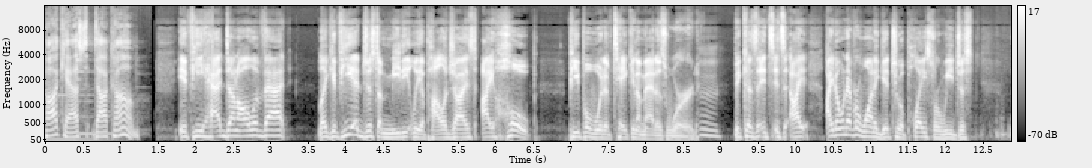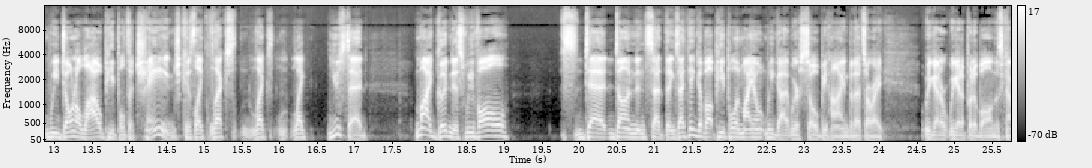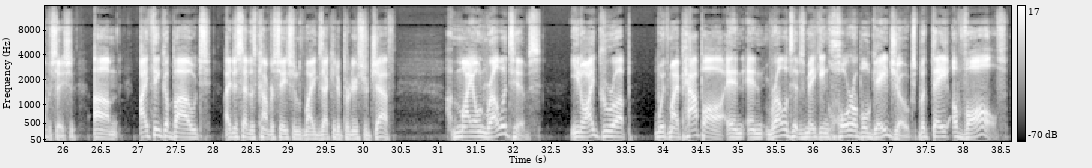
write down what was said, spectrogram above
UAPpodcast.com. if he had done all of that, like if he had just immediately apologized, I hope people would have taken him at his word. Because it's it's I I don't ever want to get to a place where we just we don't allow people to change cuz like Lex Lex like you said, my goodness, we've all s- dead, done and said things. I think about people in my own we got we're so behind, but that's all right. We got to we got to put a ball in this conversation. Um I think about I just had this conversation with my executive producer Jeff my own relatives. You know, I grew up with my papa and and relatives making horrible gay jokes, but they evolve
